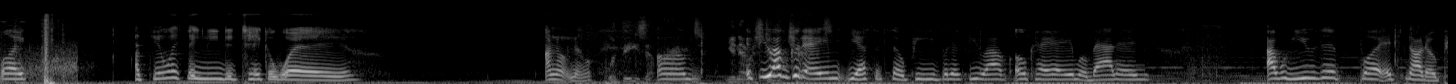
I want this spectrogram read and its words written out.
Like, I feel like they need to take away. I don't know. Um, you if you have good chance. aim, yes, it's OP. But if you have okay aim or bad aim, I would use it, but it's not OP.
